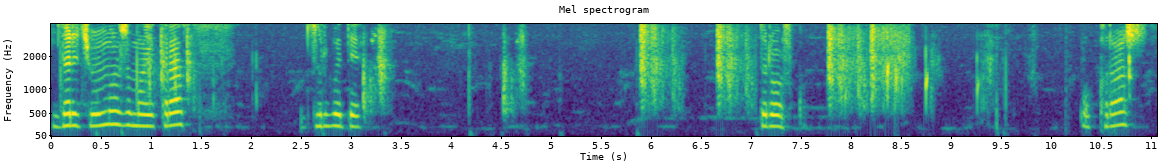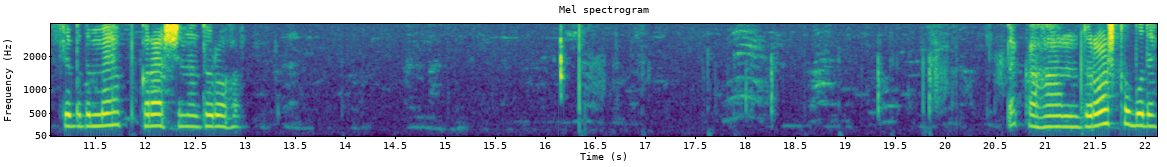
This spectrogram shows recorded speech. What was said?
До речі, ми можемо якраз зробити дорожку. Покращ... Це буде мега покращена дорога. Така гарна дорожка буде.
